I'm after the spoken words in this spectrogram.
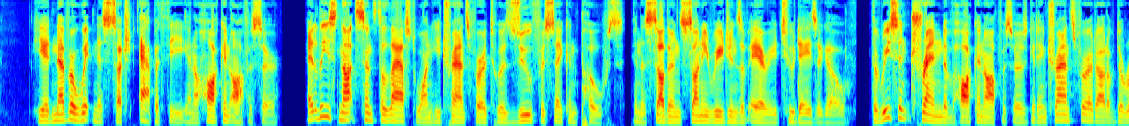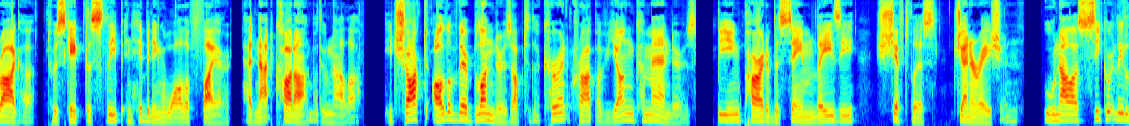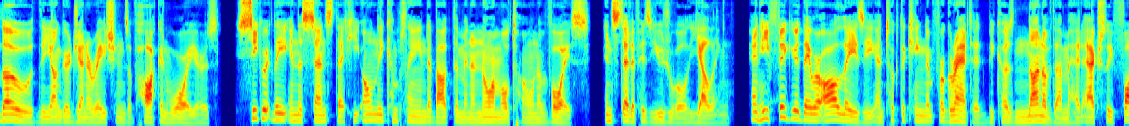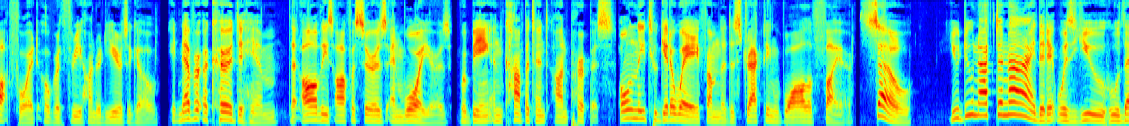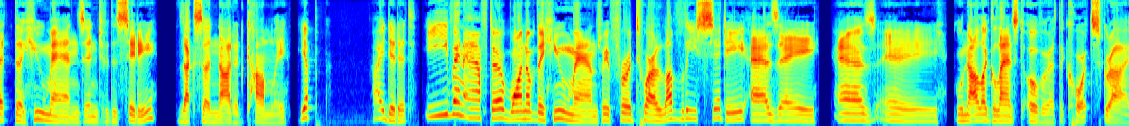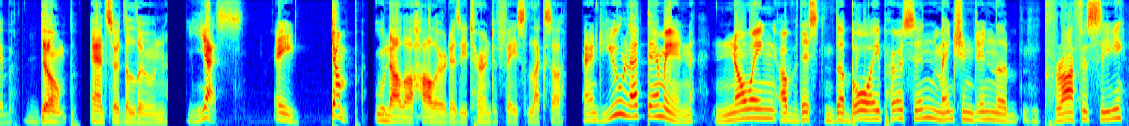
He had never witnessed such apathy in a Hawken officer. At least not since the last one he transferred to a zoo forsaken post in the southern sunny regions of Eyri two days ago. The recent trend of Hawken officers getting transferred out of Daraga to escape the sleep inhibiting wall of fire had not caught on with Unala. He chalked all of their blunders up to the current crop of young commanders being part of the same lazy, shiftless generation. Unala secretly loathed the younger generations of Hawken warriors, secretly in the sense that he only complained about them in a normal tone of voice, instead of his usual yelling. And he figured they were all lazy and took the kingdom for granted because none of them had actually fought for it over 300 years ago. It never occurred to him that all these officers and warriors were being incompetent on purpose, only to get away from the distracting wall of fire. So, you do not deny that it was you who let the humans into the city? Lexa nodded calmly. Yep, I did it. Even after one of the humans referred to our lovely city as a as a. Unala glanced over at the court scribe. Dump, answered the loon. Yes, a dump, Unala hollered as he turned to face Lexa. And you let them in, knowing of this the boy person mentioned in the prophecy?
